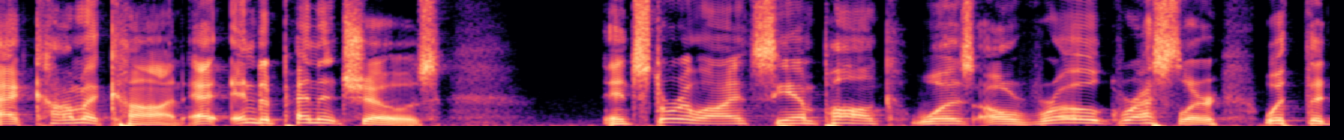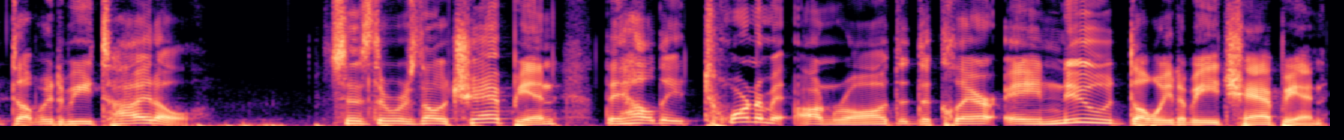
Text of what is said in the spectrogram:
at Comic Con, at independent shows. In storyline, CM Punk was a rogue wrestler with the WWE title. Since there was no champion, they held a tournament on Raw to declare a new WWE champion,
